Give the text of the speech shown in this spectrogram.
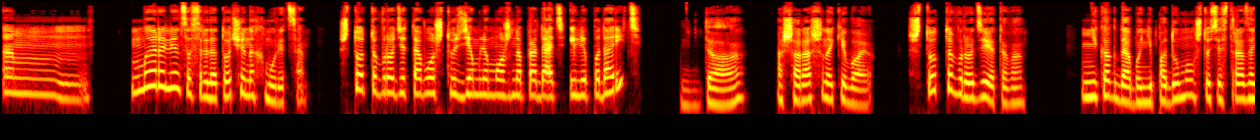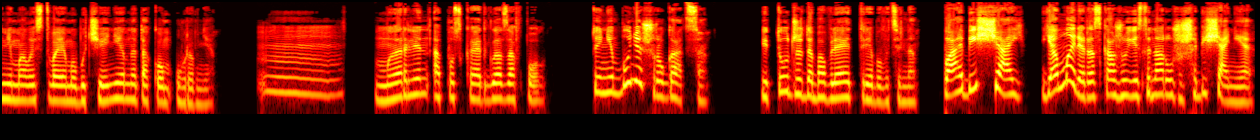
«Эм...» Мэрилин сосредоточенно хмурится. «Что-то вроде того, что землю можно продать или подарить?» «Да», — ошарашенно киваю. «Что-то вроде этого. Никогда бы не подумал, что сестра занималась твоим обучением на таком уровне». Мерлин опускает глаза в пол. «Ты не будешь ругаться?» И тут же добавляет требовательно. «Пообещай! Я Мэри расскажу, если нарушишь обещание!»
